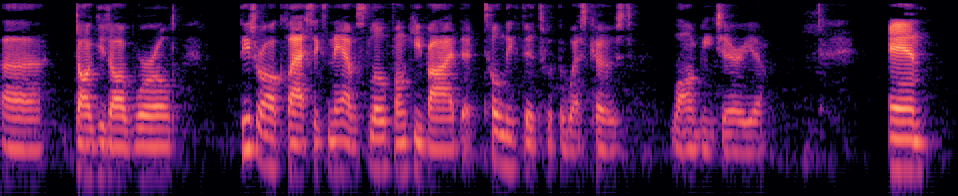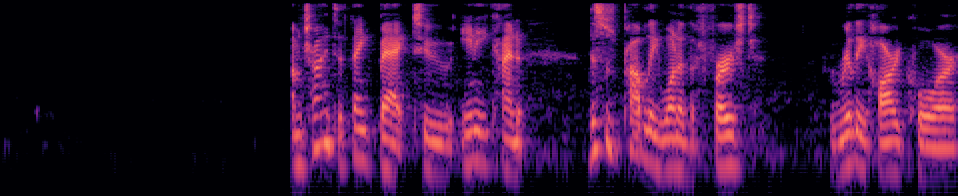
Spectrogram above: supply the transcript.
uh, Doggy Dogg World, these are all classics, and they have a slow, funky vibe that totally fits with the West Coast, Long Beach area. And I'm trying to think back to any kind of. This was probably one of the first really hardcore.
